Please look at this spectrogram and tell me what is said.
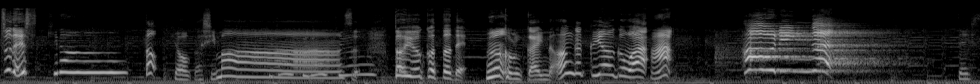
つです。キラーンと評価します。ということで、うん。今回の音楽用語はハウリングです。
